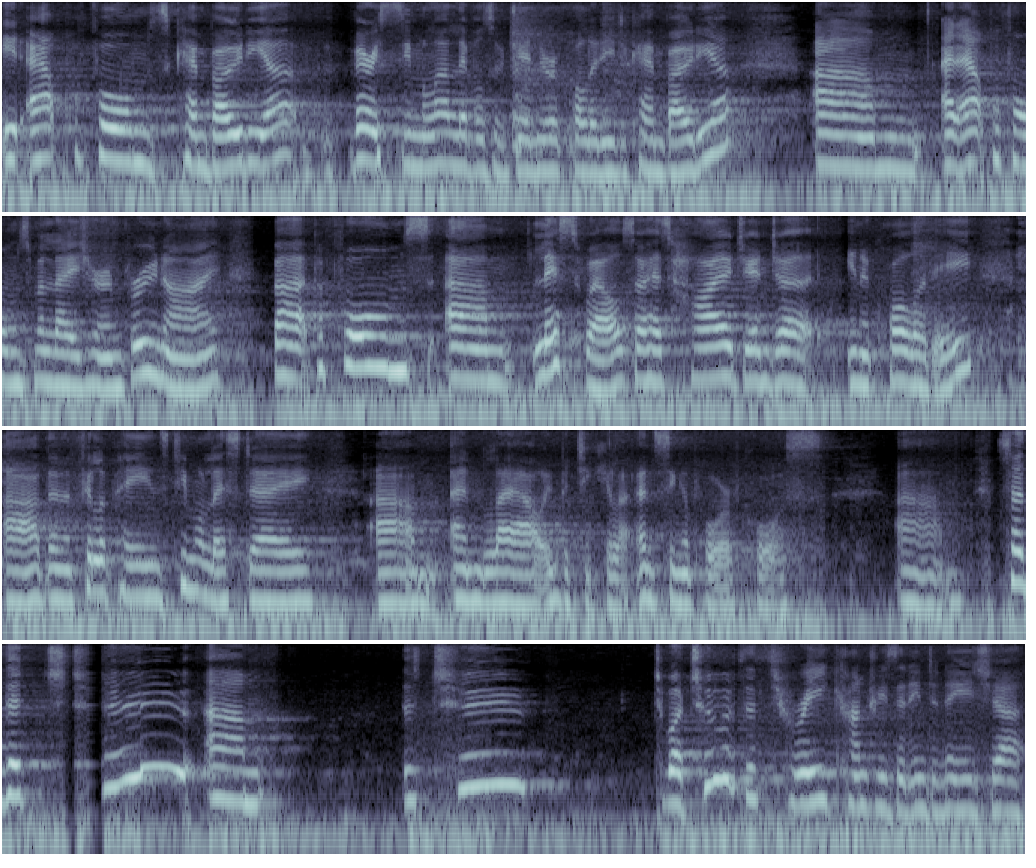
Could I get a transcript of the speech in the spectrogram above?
it outperforms Cambodia, very similar levels of gender equality to Cambodia. Um, it outperforms Malaysia and Brunei, but performs um, less well, so has higher gender inequality uh, than the Philippines, Timor Leste, um, and Laos in particular, and Singapore, of course. Um, so the two, um, the two, well, two of the three countries that Indonesia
